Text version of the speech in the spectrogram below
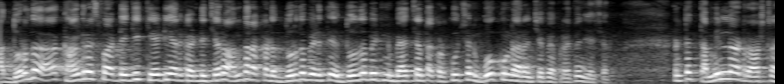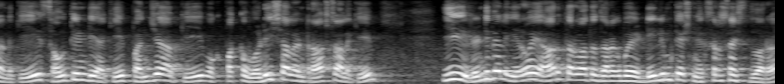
ఆ దురద కాంగ్రెస్ పార్టీకి కేటీఆర్ కంటించారు. అందరు అక్కడ దురద పెడితే దురద పెట్టిన బ్యాచ్ అంతా అక్కడ కూర్చొని గోక్కున్నారని చెప్పే ప్రయత్నం చేశారు. అంటే తమిళనాడు రాష్ట్రానికి సౌత్ ఇండియాకి పంజాబ్కి ఒక పక్క ఒడిషా లాంటి రాష్ట్రాలకి ఈ రెండు వేల ఇరవై ఆరు తర్వాత జరగబోయే డీలిమిటేషన్ ఎక్సర్సైజ్ ద్వారా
